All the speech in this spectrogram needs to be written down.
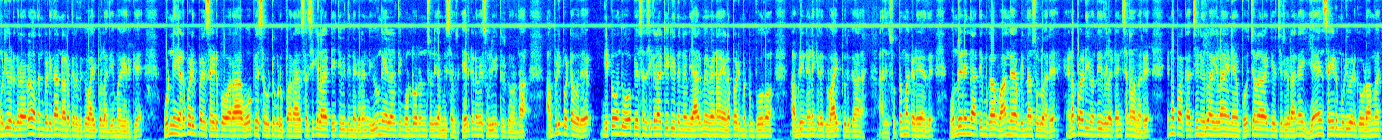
முடிவெடுக்கிறாரோ அதன்படி தான் நடக்கிறதுக்கு வாய்ப்புகள் அதிகமாக இருக்குது ஒன்று எடப்பாடி சைடு போவாரா? ஓபிஎஸ்ஸை விட்டு கொடுப்பாரா? சசிகலா டிடிவி தினகரன் இவங்க எல்லாத்தையும் கொண்டு வரணும்னு சொல்லி அமித்ஷா ஏற்கனவே சொல்லிக்கிட்டு இருக்கவர் தான். அப்படிப்பட்டவர் இப்போ வந்து ஓபிஎஸ் சசிகலா டிடிவி தினகரன் யாருமே வேணாம் எடப்பாடி மட்டும் போதும் அப்படின்னு நினைக்கிறதுக்கு வாய்ப்பு இருக்கா? அது சுத்தமாக கிடையாது. ஒன்றிணைந்த அதிமுக வாங்க அப்படின்னு தான் சொல்லுவார். எடப்பாடி வந்து இதில் டென்ஷன் ஆவார். என்னப்பா கட்சி நிர்வாகிகளாம் என்னை பொதுச்செயலாளராக்கி வச்சுருக்கிறாங்க? ஏன் சைடு முடிவெடுக்க விடாமல்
